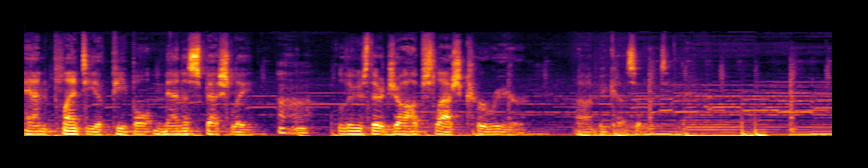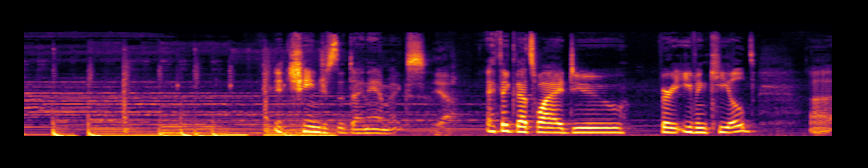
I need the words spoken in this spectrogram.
and plenty of people, men especially, uh-huh. Lose their job slash career uh, because of it. It changes the dynamics. Yeah. I think that's why I do very even keeled, uh,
